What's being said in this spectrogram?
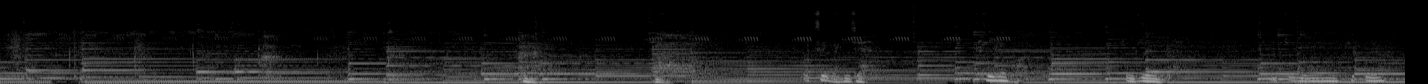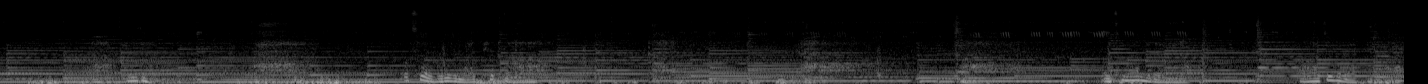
억새가 이제 피려고 준비 중입니다. 이쪽은 피고요. 아, 근데, 아, 억새가 그래도 많이 피었다. 아, 엄청납니다, 여기. 아, 지금 많이 피었다.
